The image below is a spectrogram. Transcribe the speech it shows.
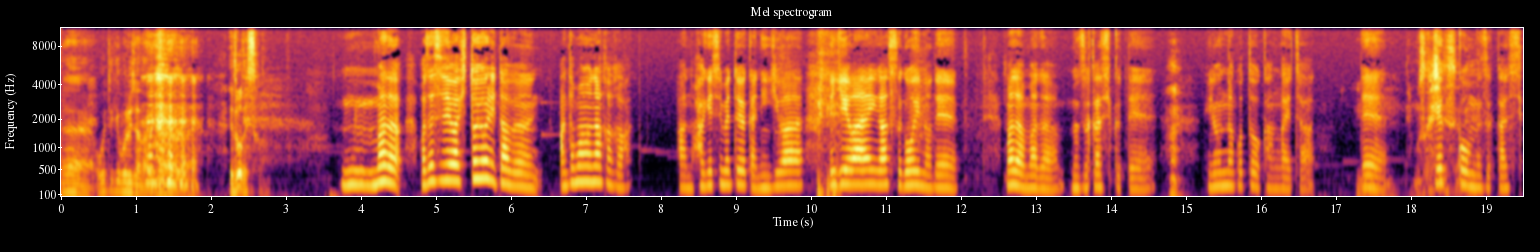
え置いてきぼりじゃないね えどうですか？うんまだ私は人より多分頭の中があの激しめというかにぎわ にぎわいがすごいのでまだまだ難しくてはい。いろんなことを考えちゃうでうん難しいです結構。難し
